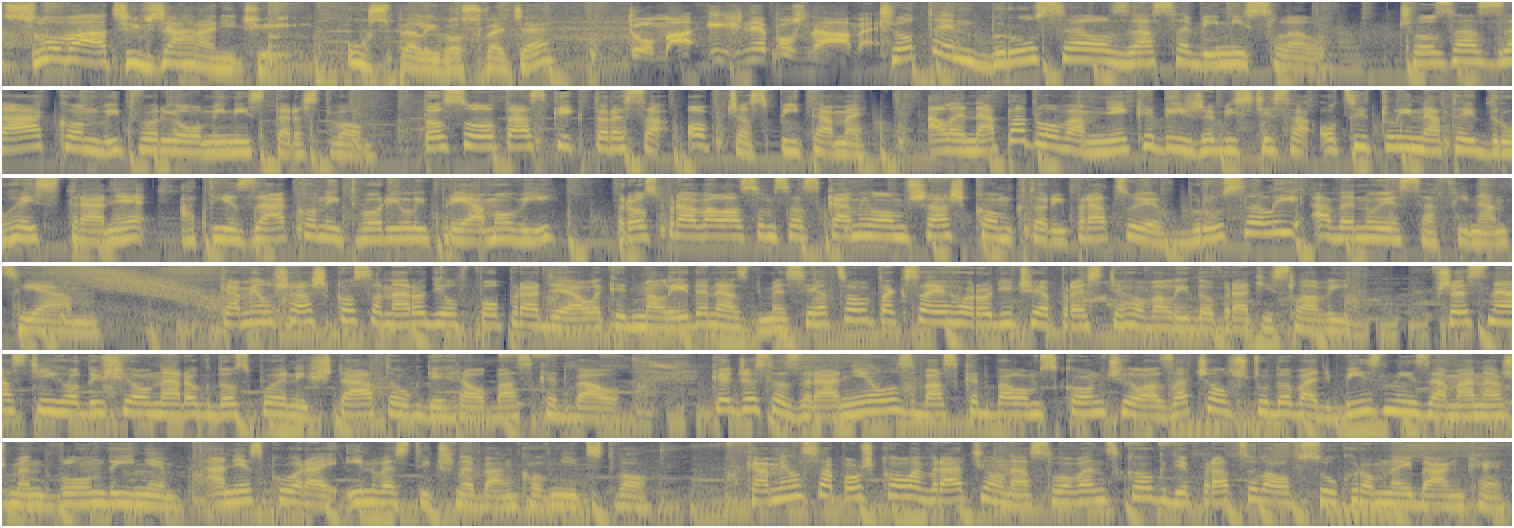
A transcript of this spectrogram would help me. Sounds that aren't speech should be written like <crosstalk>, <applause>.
Slováci v zahraničí. Úspeli vo svete? Doma ich nepoznáme. Čo ten Brusel zase vymyslel? Čo za zákon vytvorilo ministerstvo? To sú otázky, ktoré sa občas pýtame. Ale napadlo vám niekedy, že by ste sa ocitli na tej druhej strane a tie zákony tvorili priamo vy? Rozprávala som sa s Kamilom Šaškom, ktorý pracuje v Bruseli a venuje sa financiám. Kamil Šaško sa narodil v Poprade, ale keď mal 11 mesiacov, tak sa jeho rodičia presťahovali do Bratislavy. V 16 odišiel na rok do Spojených štátov, kde hral basketbal. Keďže sa zranil, s basketbalom skončil a začal študovať biznis a manažment v Londýne a neskôr aj investičné bankovníctvo. Kamil sa po škole vrátil na Slovensko, kde pracoval v súkromnej banke.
